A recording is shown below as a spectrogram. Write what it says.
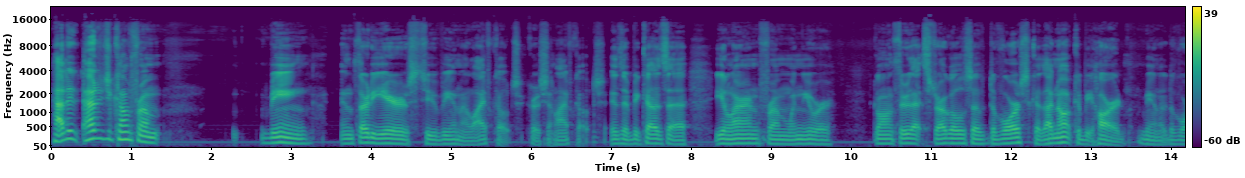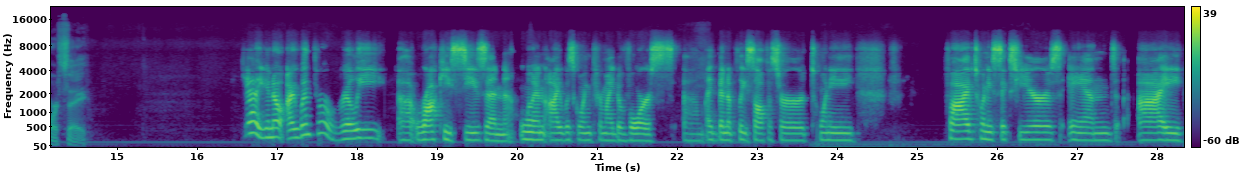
how did how did you come from being in 30 years to being a life coach, a Christian life coach? Is it because uh, you learned from when you were going through that struggles of divorce? Because I know it could be hard being a divorcee. Yeah, you know, I went through a really uh, rocky season when I was going through my divorce. Um, I'd been a police officer 25, 26 years, and I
